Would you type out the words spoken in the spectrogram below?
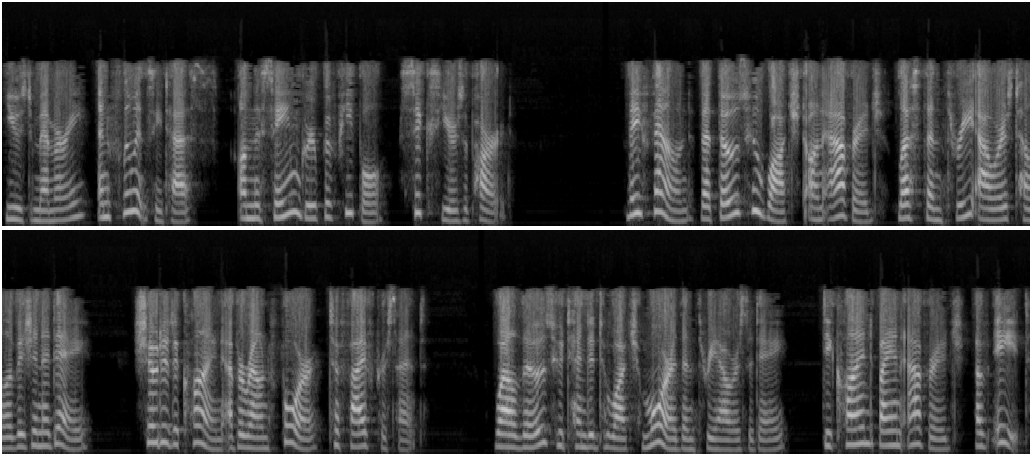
used memory and fluency tests on the same group of people six years apart. They found that those who watched on average less than three hours television a day showed a decline of around 4 to 5 percent while those who tended to watch more than three hours a day declined by an average of 8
